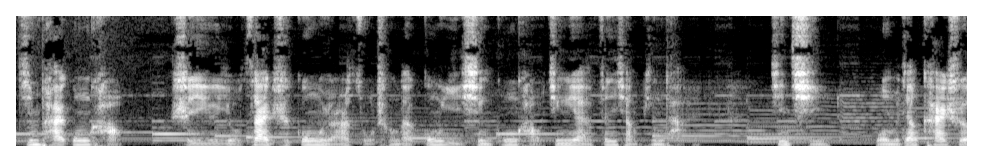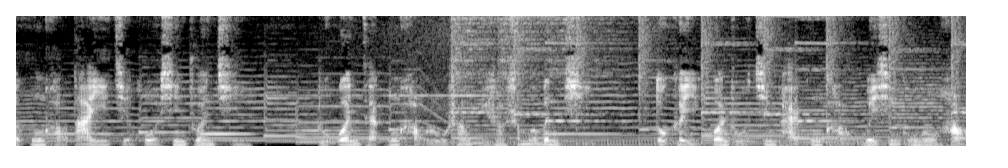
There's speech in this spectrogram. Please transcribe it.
金牌公考是一个由在职公务员组成的公益性公考经验分享平台。近期，我们将开设公考答疑解惑新专辑。如果你在公考路上遇上什么问题，都可以关注金牌公考微信公众号，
